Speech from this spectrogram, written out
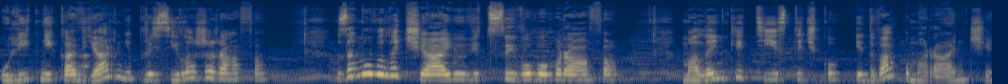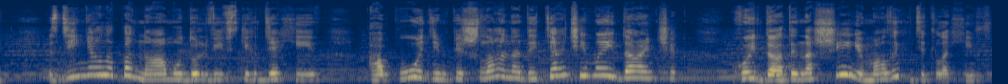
У літній кав'ярні присіла жирафа, замовила чаю від сивого графа, маленьке тістечко і два помаранчі, здійняла панаму до львівських дяхів, а потім пішла на дитячий майданчик гойдати на шиї малих дітлахів.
